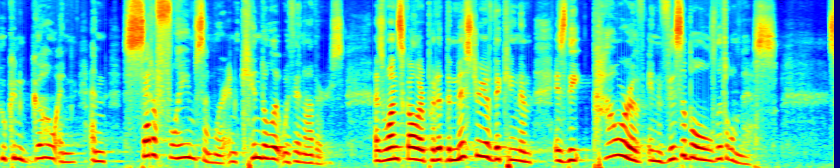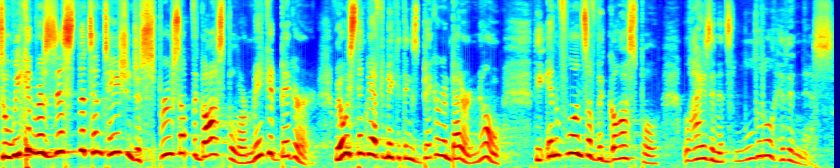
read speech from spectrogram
who can go and, and set a flame somewhere and kindle it within others. As one scholar put it, the mystery of the kingdom is the power of invisible littleness. So we can resist the temptation to spruce up the gospel or make it bigger. We always think we have to make things bigger and better. No, the influence of the gospel lies in its little hiddenness.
